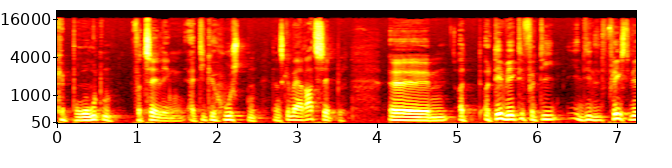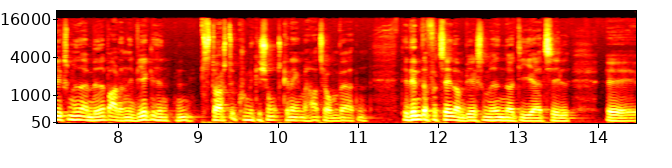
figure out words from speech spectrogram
kan bruge den, fortællingen, at de kan huske den. Den skal være ret simpel. Øh, og, og det er vigtigt, fordi i de fleste virksomheder er medarbejderne i virkeligheden den største kommunikationskanal, man har til omverdenen. Det er dem, der fortæller om virksomheden, når de er til øh,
